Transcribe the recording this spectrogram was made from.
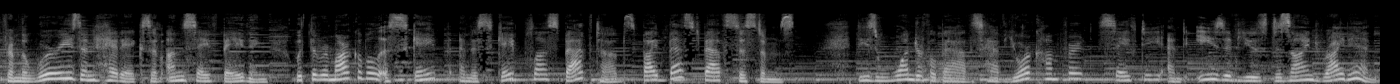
from the worries and headaches of unsafe bathing with the remarkable Escape and Escape Plus bathtubs by Best Bath Systems. These wonderful baths have your comfort, safety, and ease of use designed right in.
